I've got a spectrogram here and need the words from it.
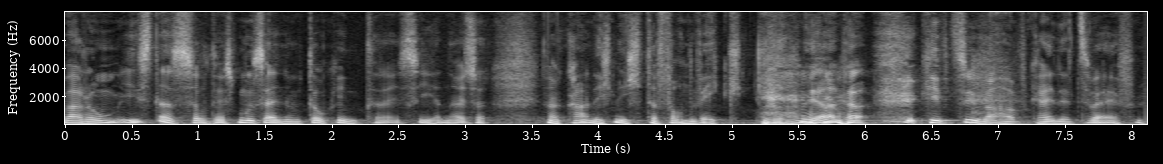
warum ist das so? Das muss einem doch interessieren. Also da kann ich nicht davon weggehen. Ja, da gibt es überhaupt keine Zweifel.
